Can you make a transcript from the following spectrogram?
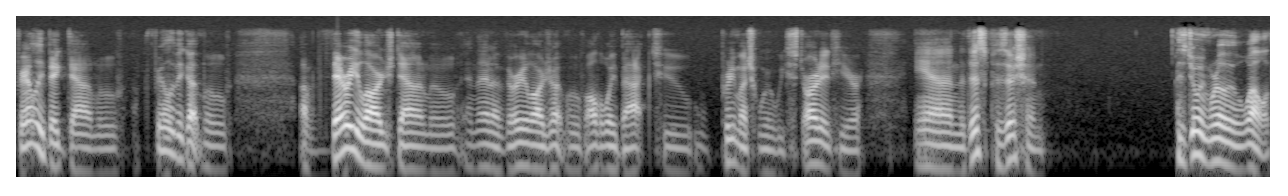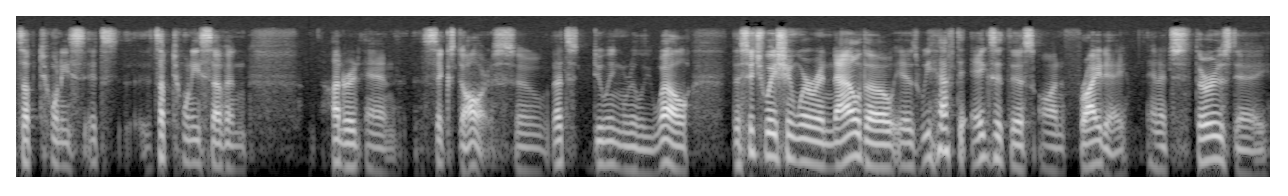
fairly big down move, a fairly big up move a very large down move and then a very large up move all the way back to pretty much where we started here. And this position is doing really well. It's up 20 it's it's up 2706 dollars. So that's doing really well. The situation we're in now though is we have to exit this on Friday and it's Thursday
